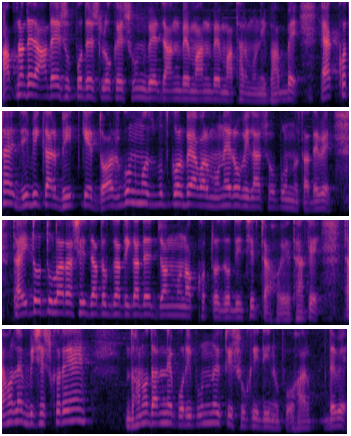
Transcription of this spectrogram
আপনাদের আদেশ, উপদেশ লোকে শুনবে, জানবে, মানবে, মাথার মনি ভাববে। এক কথায় জীবিকার ভিতকে দশ গুণ মজবুত করবে, আবার মনের অভিলাষ ও পূর্ণতা দেবে। তাই তো তুলা রাশির জাতক জাতিকাদের জন্ম নক্ষত্র যদি চিত্রা হয়ে থাকে, তাহলে বিশেষ করে ধনধান্যে পরিপূর্ণ একটি সুখী দিন উপহার দেবে।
